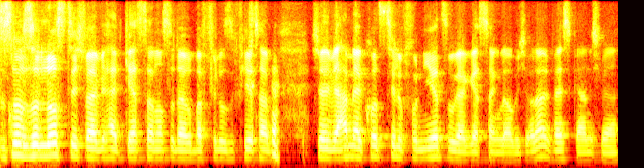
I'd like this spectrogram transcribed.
ist nur so lustig, weil wir halt gestern noch so darüber philosophiert haben. Ich meine, wir haben ja kurz telefoniert, sogar gestern, glaube ich, oder? Ich weiß gar nicht mehr.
